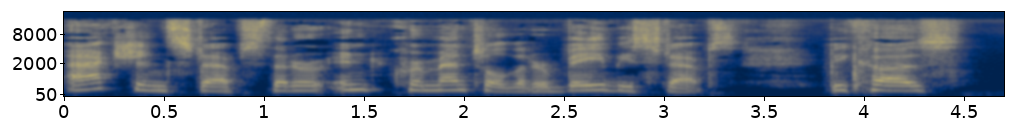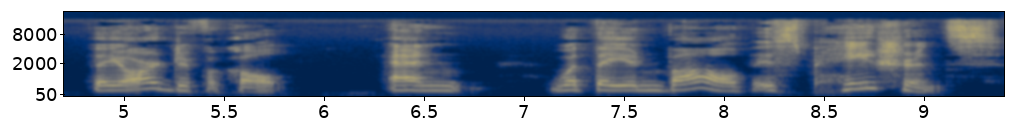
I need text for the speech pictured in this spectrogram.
action steps that are incremental that are baby steps because they are difficult and what they involve is patience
